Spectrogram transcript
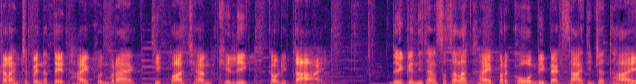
กำลังจะเป็นนักเตะไทยคนแรกที่คว้าแชมป์เคลีกเกาหลีใต้ โดยกันที่ทางสัสลักไฮประโคมดีแบ็กซ้ายทีมชาติไทย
